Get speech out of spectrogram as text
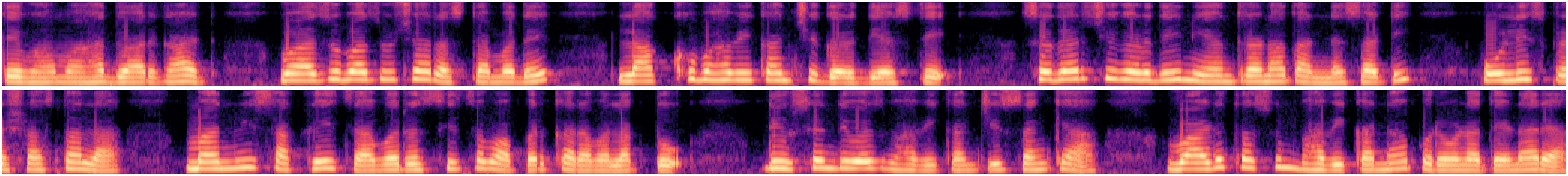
तेव्हा महाद्वार घाट व आजूबाजूच्या रस्त्यामध्ये लाखो भाविकांची गर्दी असते. सदरची गर्दी नियंत्रणात आणण्यासाठी पोलीस प्रशासनाला मानवी साखळीचा व रस्सीचा वापर करावा लागतो. दिवसेंदिवस भाविकांची संख्या वाढत असून भाविकांना पुरवण्यात येणाऱ्या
